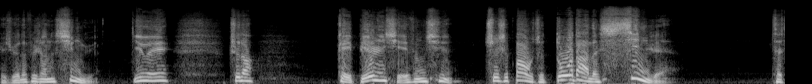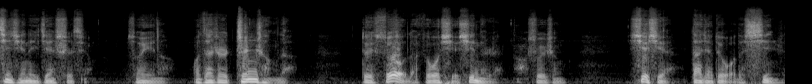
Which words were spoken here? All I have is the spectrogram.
也觉得非常的幸运，因为。知道给别人写一封信，这是抱着多大的信任在进行的一件事情。所以呢，我在这儿真诚的对所有的给我写信的人啊说一声谢谢大家对我的信任。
